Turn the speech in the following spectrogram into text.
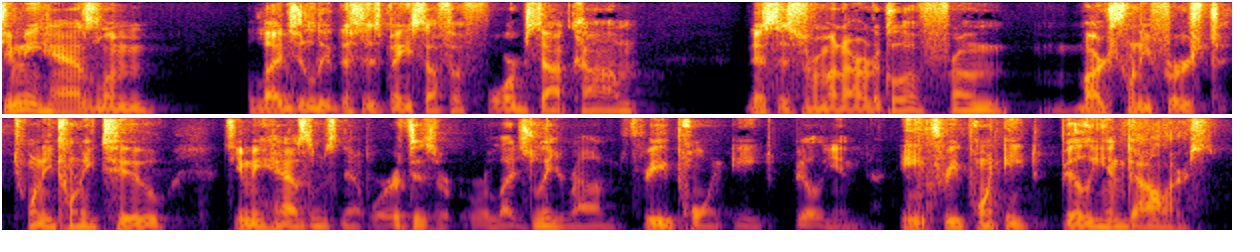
Jimmy Haslam allegedly, this is based off of Forbes.com. This is from an article of, from March 21st, 2022. Jimmy Haslam's net worth is allegedly around 3.8 billion, 3.8 billion dollars.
